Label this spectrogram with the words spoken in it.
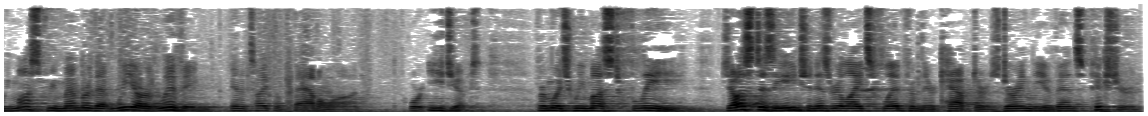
we must remember that we are living in a type of Babylon or Egypt from which we must flee, just as the ancient Israelites fled from their captors during the events pictured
